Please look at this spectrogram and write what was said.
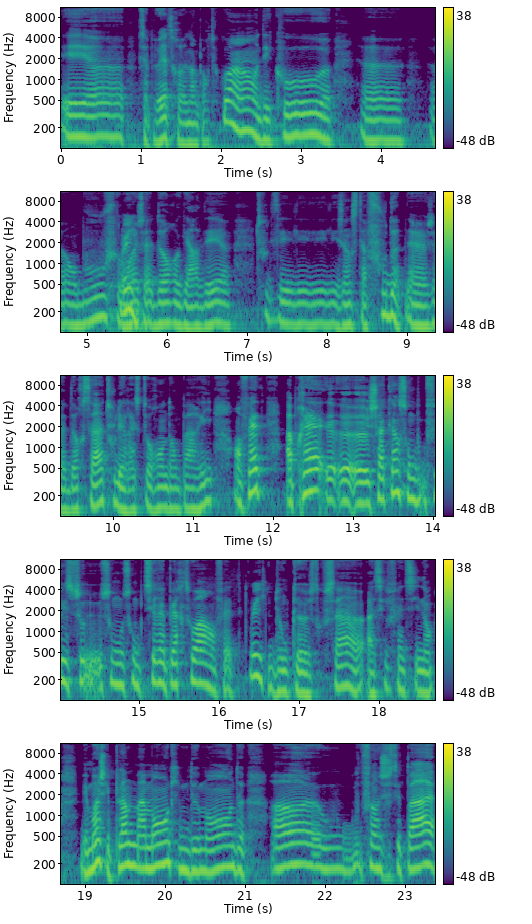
Et euh, ça peut être n'importe quoi, hein, en déco, euh, euh, en bouffe. Oui. Moi, j'adore regarder euh, toutes les, les, les Insta-food. Euh, j'adore ça, tous les restaurants dans Paris. En fait, après, euh, euh, chacun son, fait son, son, petit répertoire, en fait. Oui. Donc, euh, je trouve ça euh, assez fascinant. Mais moi, j'ai plein de mamans qui me demandent, ah, enfin, je sais pas,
